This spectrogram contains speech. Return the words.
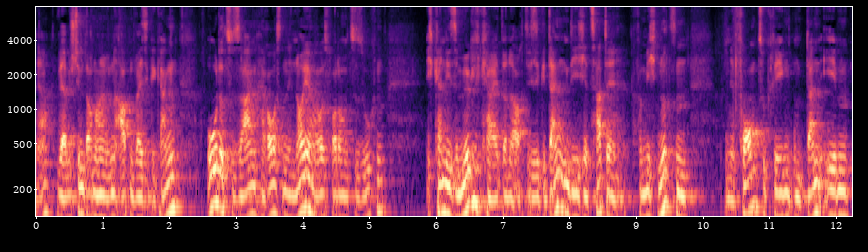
ja, wäre bestimmt auch noch in einer Art und Weise gegangen. Oder zu sagen, heraus eine neue Herausforderung zu suchen, ich kann diese Möglichkeit oder auch diese Gedanken, die ich jetzt hatte, für mich nutzen, eine Form zu kriegen, um dann eben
